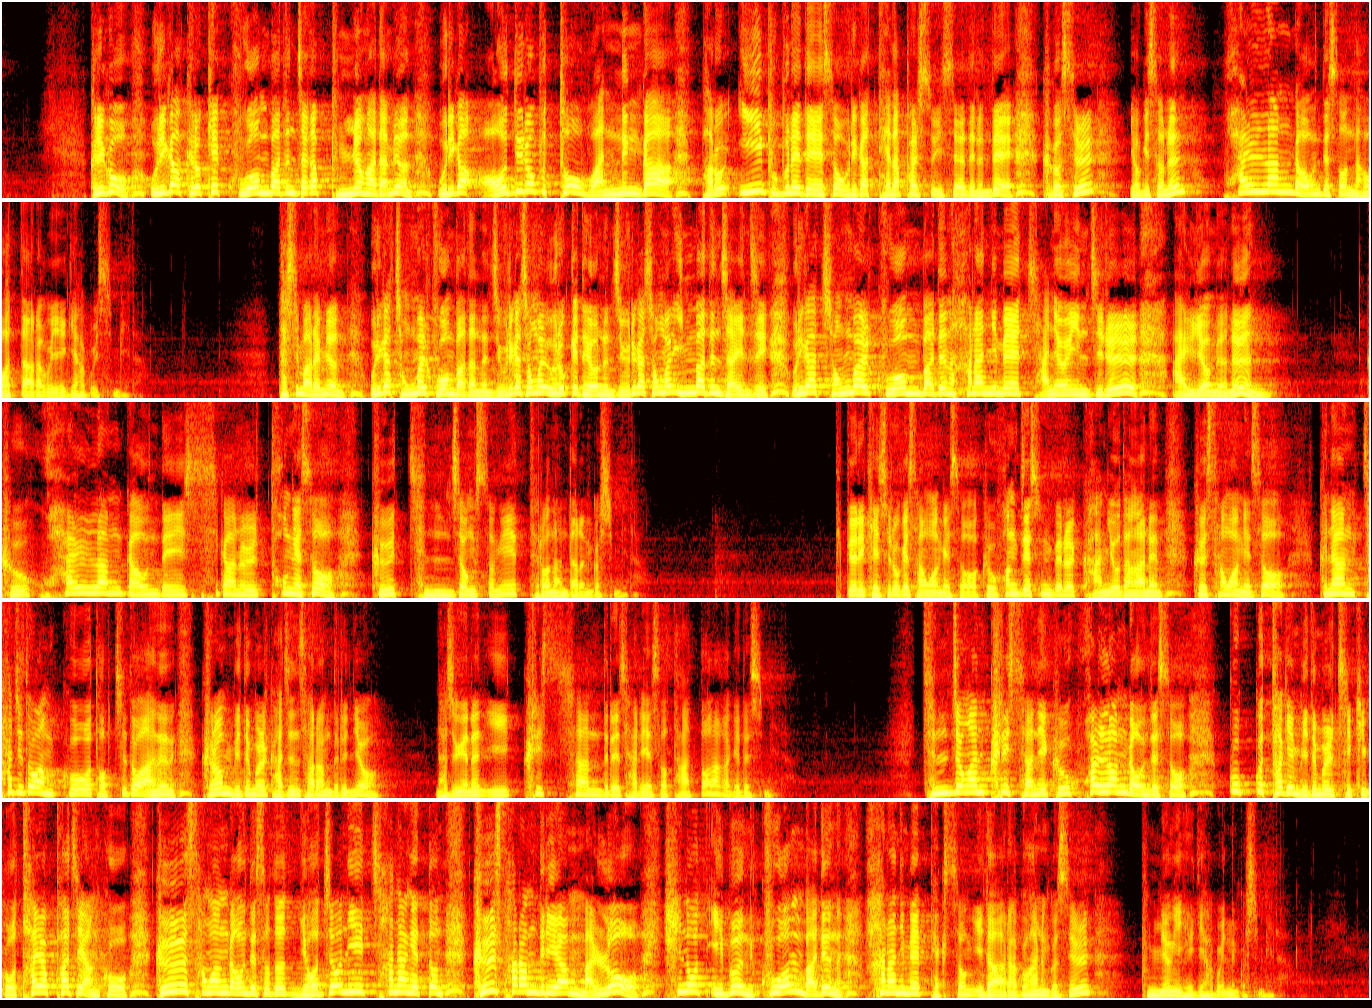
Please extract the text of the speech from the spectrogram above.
그리고 우리가 그렇게 구원받은 자가 분명하다면 우리가 어디로부터 왔는가 바로 이 부분에 대해서 우리가 대답할 수 있어야 되는데 그것을 여기서는 환란 가운데서 나왔다라고 얘기하고 있습니다. 다시 말하면 우리가 정말 구원받았는지 우리가 정말 의롭게 되었는지 우리가 정말 입맞은 자인지 우리가 정말 구원받은 하나님의 자녀인지를 알려면은 그 환란 가운데의 시간을 통해서 그 진정성이 드러난다는 것입니다. 특별히 계시록의 상황에서 그 황제 숭배를 강요당하는 그 상황에서 그냥 차지도 않고 덥지도 않은 그런 믿음을 가진 사람들은요. 나중에는 이 크리스찬들의 자리에서 다 떠나가게 됐습니다. 진정한 크리스찬이 그 환란 가운데서 꿋꿋하게 믿음을 지키고 타협하지 않고 그 상황 가운데서도 여전히 찬양했던 그 사람들이야말로 흰옷 입은 구원받은 하나님의 백성이다라고 하는 것을 분명히 얘기하고 있는 것입니다.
